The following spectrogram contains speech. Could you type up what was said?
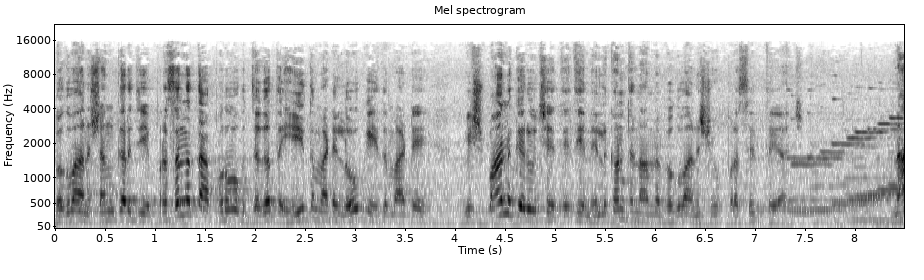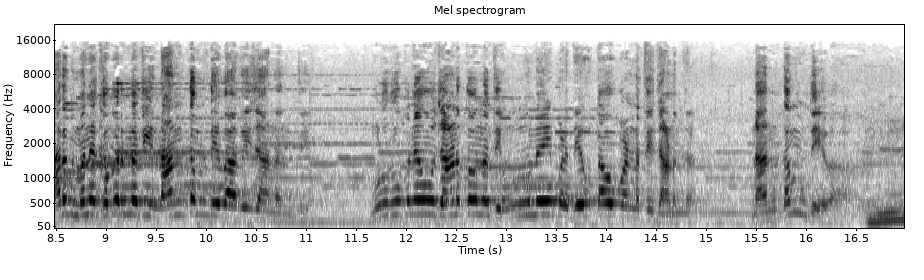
ભગવાન શંકરજીએ પ્રસન્નતાપૂર્વક જગત હિત માટે, લોક હિત માટે વિશ્વાન કર્યું છે, તેથી નીલકંઠ નામે ભગવાન શિવ પ્રસિદ્ધ થયા છે. નારદ, મને ખબર નથી નાંતમ દેવા વિજાનંતી मूल रूप ने हूँ जाणतो नथी हूँ नहीं पर देवताओं पण नथी जाणता नंतम देवा। हम्म,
